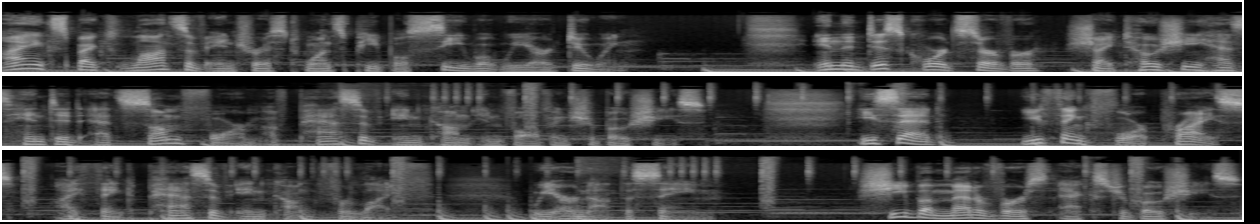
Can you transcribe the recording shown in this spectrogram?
I expect lots of interest once people see what we are doing. In the Discord server, Shytoshi has hinted at some form of passive income involving Shiboshis. He said, You think floor price, I think passive income for life. We are not the same. Shiba Metaverse X Shiboshis.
